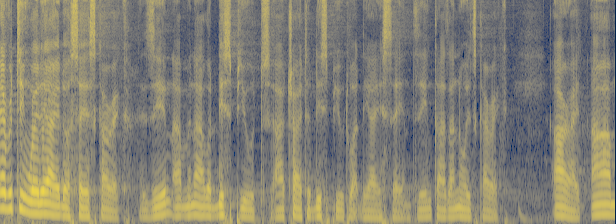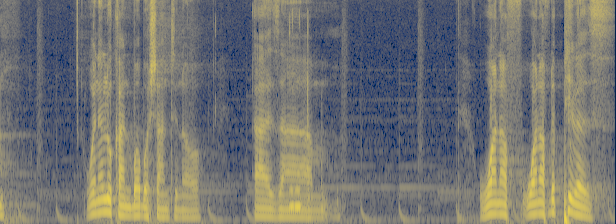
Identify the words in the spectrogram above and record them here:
everything where the eye does say is correct. Zin, I mean, I to dispute, I try to dispute what the eye is saying, Zin, because I know it's correct. All right. Um, when I look on Bobo Shanti now, as um, one of one of the pillars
